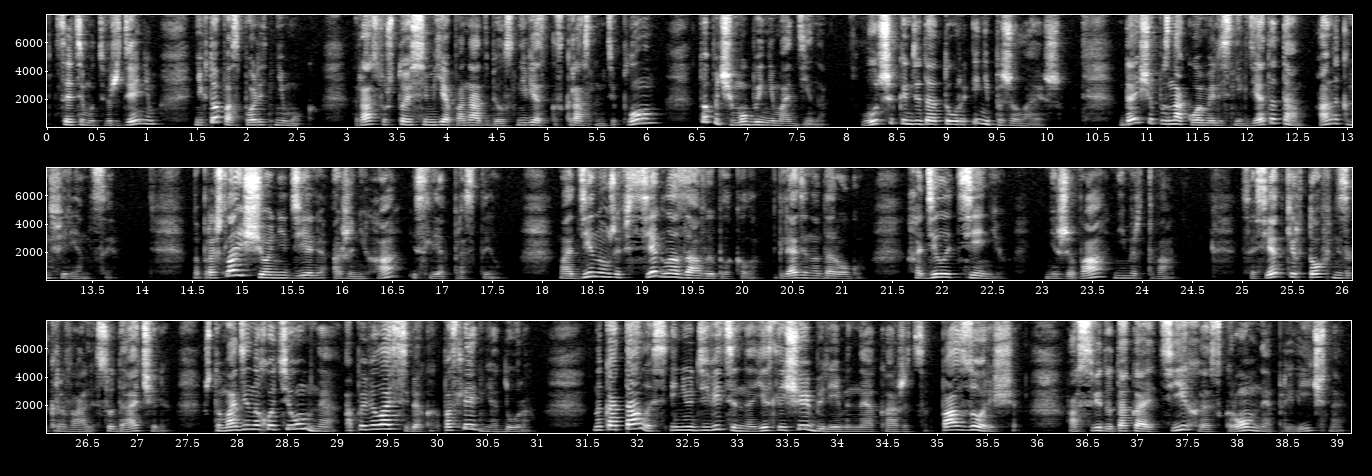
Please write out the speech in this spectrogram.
С этим утверждением никто поспорить не мог. Раз уж той семье понадобилась невестка с красным дипломом, то почему бы и не Мадина? Лучшей кандидатуры и не пожелаешь. Да еще познакомились не где-то там, а на конференции. Но прошла еще неделя, а жениха и след простыл. Мадина уже все глаза выплакала, глядя на дорогу. Ходила тенью, ни жива, ни мертва. Соседки ртов не закрывали, судачили, что Мадина хоть и умная, а повела себя, как последняя дура. Накаталась, и неудивительно, если еще и беременная окажется. Позорище! А с виду такая тихая, скромная, приличная.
